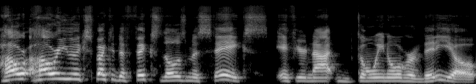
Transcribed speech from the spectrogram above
how how are you expected to fix those mistakes if you're not going over video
